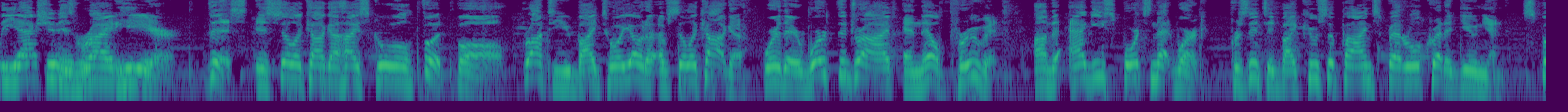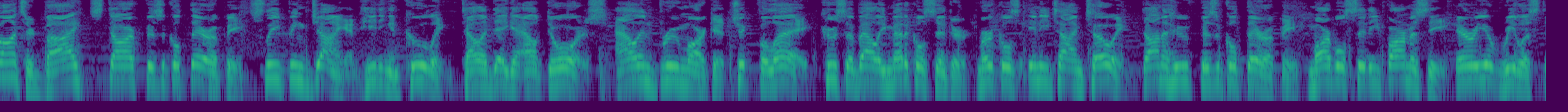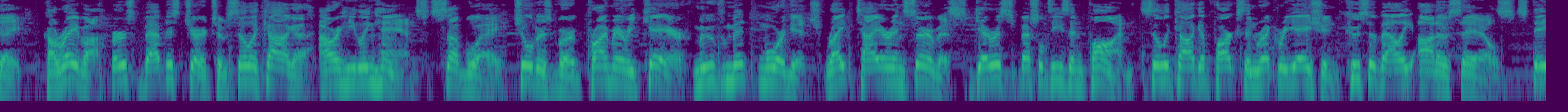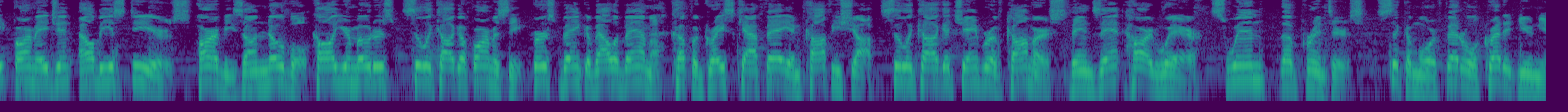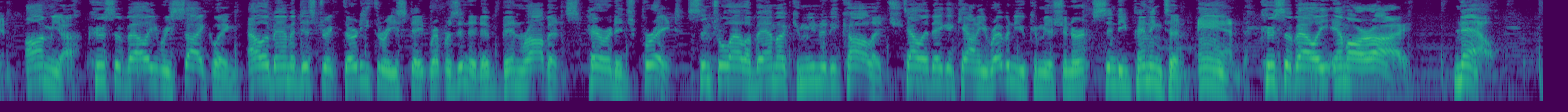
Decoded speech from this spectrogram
the action is right here. This is Sylacauga High School football, brought to you by Toyota of Sylacauga, where they're worth the drive and they'll prove it on the Aggie Sports Network, presented by Coosa Pines Federal Credit Union. Sponsored by Star Physical Therapy, Sleeping Giant Heating and Cooling, Talladega Outdoors, Allen Brew Market, Chick fil A, Coosa Valley Medical Center, Merkel's Anytime Towing, Donahue Physical Therapy, Marble City Pharmacy, Area Real Estate, Careva, First Baptist Church of Sylacauga, Our Healing Hands, Subway, Childersburg Primary Care, Movement Mortgage, Right Tire and Service, Garris Specialties and Pawn, Sylacauga Parks and Recreation, Coosa Valley Auto Sales, State Farm Agent Albie Steers, Harvey's on Noble, Collier Motors, Sylacauga Pharmacy, First Bank of Alabama, Cup of Grace Cafe and Coffee Shop, Sylacauga Chamber of Commerce, Van Zant Hardware, Swin the Printers, Sycamore Federal Credit Union, Amya, Coosa Valley Recycling, Alabama District 33 State Representative Ben Robbins, Heritage Freight, Central Alabama Community College, Talladega County Revenue Commissioner Cindy Pennington, and Coosa Valley MRI. Now,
